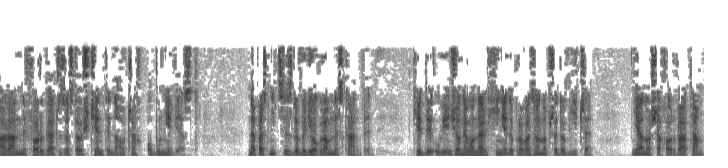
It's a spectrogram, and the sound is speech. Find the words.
a ranny forgacz został ścięty na oczach obu niewiast. Napastnicy zdobyli ogromne skarby. Kiedy uwięzione monarchinie doprowadzono przed oblicze Janosza Chorwata,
